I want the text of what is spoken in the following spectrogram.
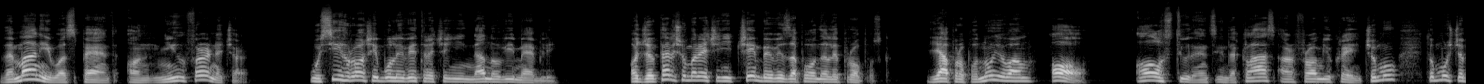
The money was spent on new furniture. Усі гроші були витрачені на нові меблі. Отже, в першому реченні чим би ви заповнили пропуск? Я пропоную вам all. All students in the class are from Ukraine. Чому? Тому що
